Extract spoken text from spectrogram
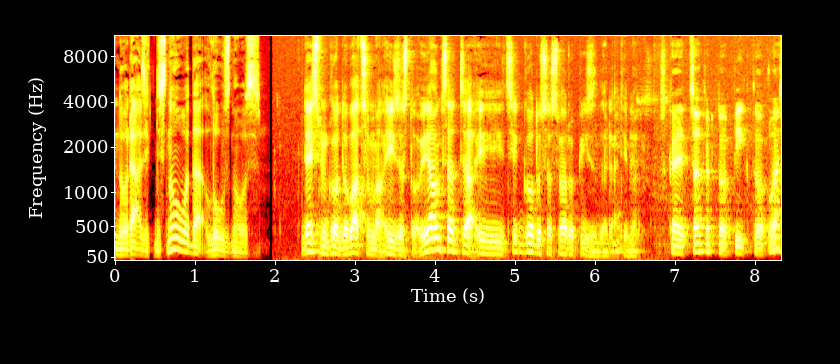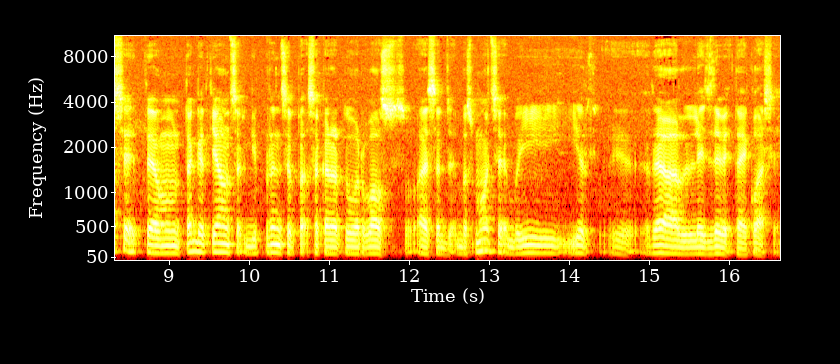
no Rāzikņas novada Lūznovas. Desmit gadu vecumā izastāju jaunsardzā, i cik gadus es varu izdarīt? Skaits 4. 5. klasē, un tagad jaunsargi principā sakarā ar to ar valsts aizsardzības mocību ir reāli līdz 9. klasē.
